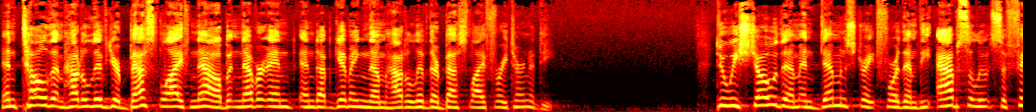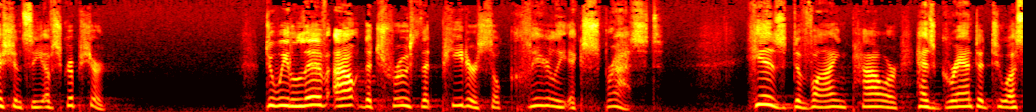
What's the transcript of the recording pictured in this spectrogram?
and tell them how to live your best life now, but never end, end up giving them how to live their best life for eternity? Do we show them and demonstrate for them the absolute sufficiency of Scripture? Do we live out the truth that Peter so clearly expressed? His divine power has granted to us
